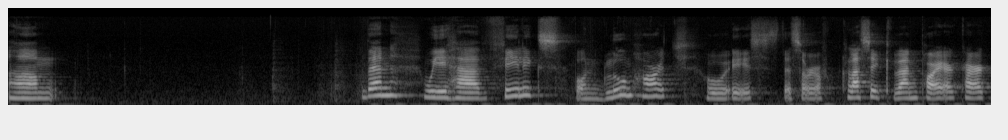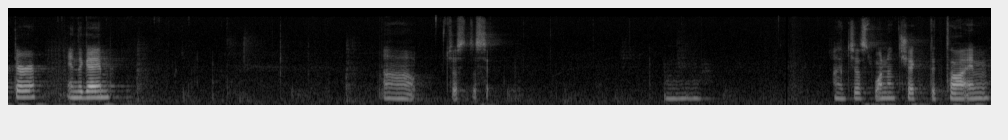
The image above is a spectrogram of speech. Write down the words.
Um, then we have Felix von Gloomheart, who is the sort of classic vampire character in the game. Uh, just a sec. Mm. I just want to check the time.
